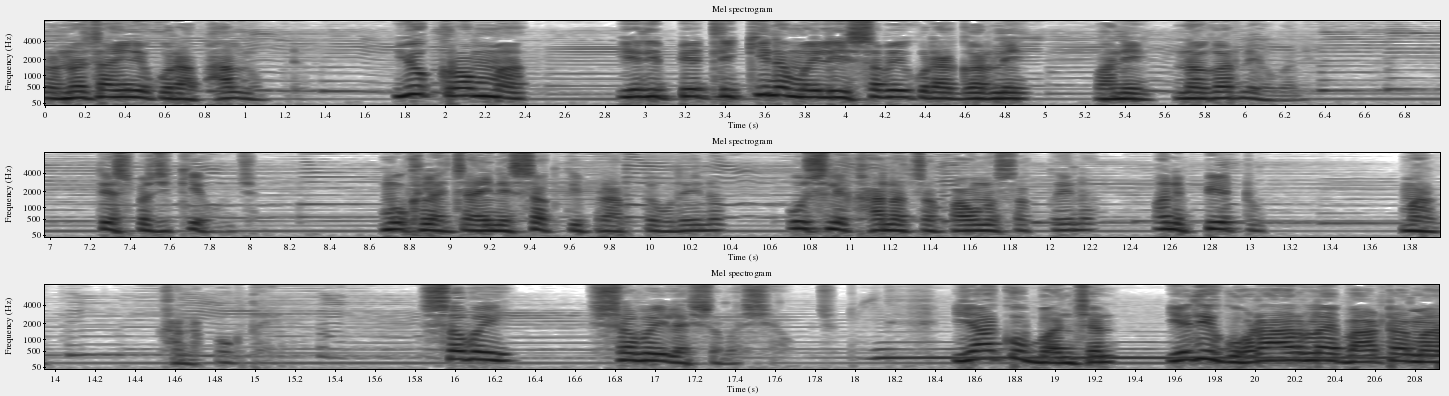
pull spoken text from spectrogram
र नचाहिने कुरा फाल्नु पर्यो। यो क्रममा यदि पेटले किन मैले सबै कुरा गर्ने भने नगर्ने हो भने? त्यसपछि के हुन्छ? मुखलाई चाहिने शक्ति प्राप्त हुँदैन उसले खाना चपाउन सक्दैन अनि पेटमा खाना पुग्दैन। सबै सबैलाई समस्या हुन्छ। याको भन्छन् यदि घोडाहरूलाई बाटामा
